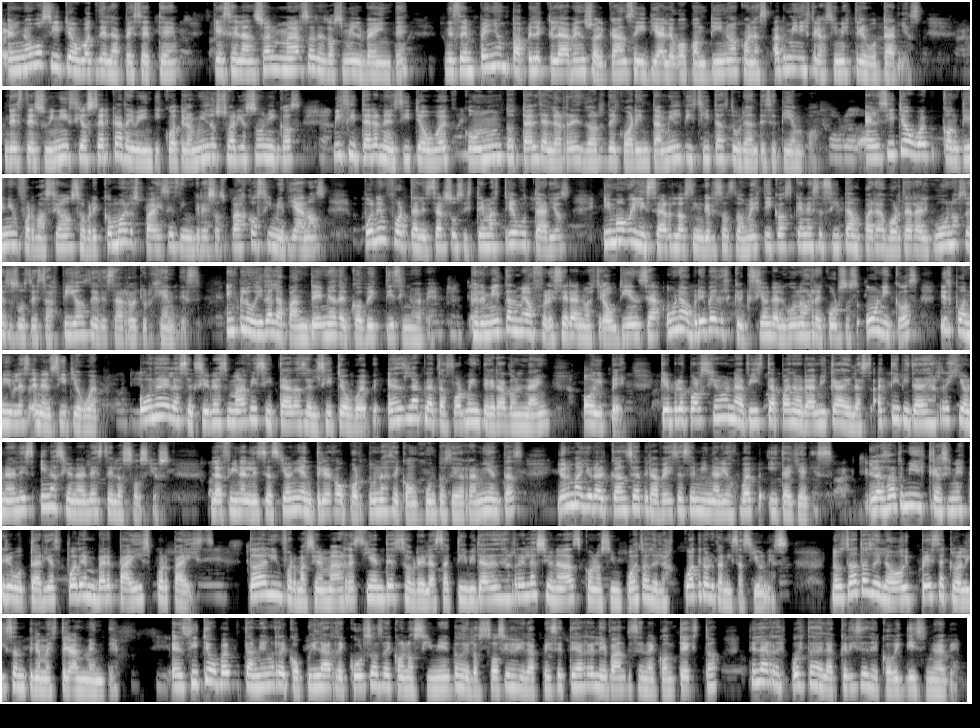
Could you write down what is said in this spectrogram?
El nuevo sitio web de la PCT, que se lanzó en marzo de 2020, desempeña un papel clave en su alcance y diálogo continuo con las administraciones tributarias, desde su inicio, cerca de 24.000 usuarios únicos visitaron el sitio web con un total de alrededor de 40.000 visitas durante ese tiempo. El sitio web contiene información sobre cómo los países de ingresos bajos y medianos pueden fortalecer sus sistemas tributarios y movilizar los ingresos domésticos que necesitan para abordar algunos de sus desafíos de desarrollo urgentes, incluida la pandemia del COVID-19. Permítanme ofrecer a nuestra audiencia una breve descripción de algunos recursos únicos disponibles en el sitio Una de las secciones más visitadas del sitio web es la plataforma integrada online OIP, que proporciona una vista panorámica de las actividades regionales y nacionales de los socios, la finalización y entrega oportunas de conjuntos de herramientas y un mayor alcance a través de seminarios web y talleres. Las administraciones tributarias pueden ver país por país toda la información más reciente sobre las actividades relacionadas con los impuestos de las cuatro organizaciones. Los datos de la OIP se actualizan trimestralmente. El sitio web también recopila recursos de conocimiento de los socios de la PCT relevantes en el contexto de la respuesta de la crisis de COVID-19.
